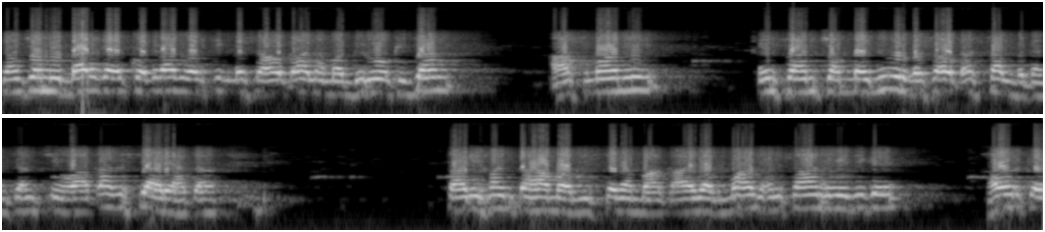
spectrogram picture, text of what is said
نکم ہمیں بر گئے قدرت وقتی بساوکال ہم گروہ کی جنگ، آسمانی انسان چمبے نور بساوک اصل بکن چانچہ واقعا نسیا رہا تھا تاریخ انتہا بازیستے گا باقاعدہ بعض انسان ہوئی تھی کہ اور کہ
